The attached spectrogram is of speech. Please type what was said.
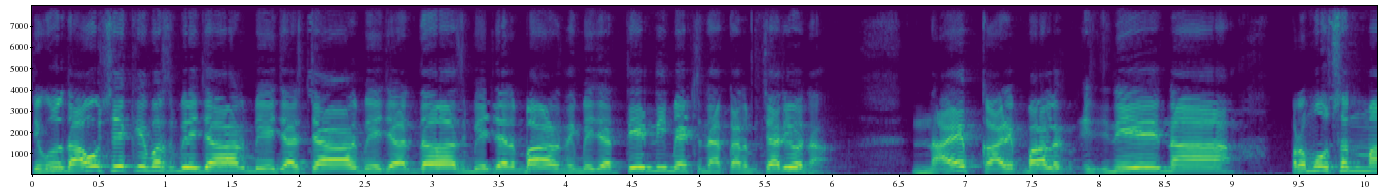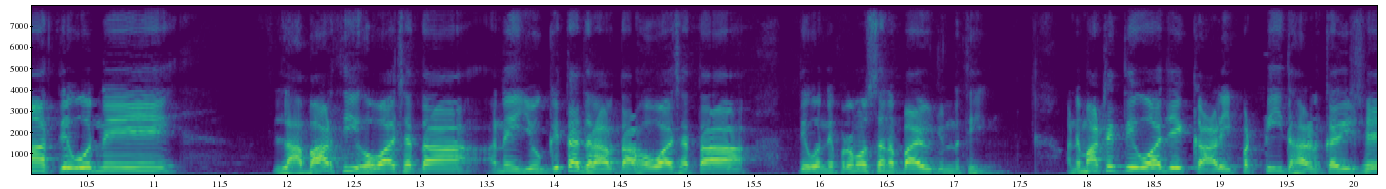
તેઓનો દાવો છે કે વર્ષ બે હજાર બે હજાર ચાર, બે હજાર દસ, બે હજાર બાર અને બે હજાર તેરની બેચના કર્મચારીઓના નાયબ કાર્યપાલક ઇજનેરના પ્રમોશનમાં તેઓને લાભાર્થી હોવા છતાં અને યોગ્યતા ધરાવતા હોવા છતાં તેઓને પ્રમોશન અપાયું જ નથી. અને માટે તેઓ આજે કાળી પટ્ટી ધારણ કરી છે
